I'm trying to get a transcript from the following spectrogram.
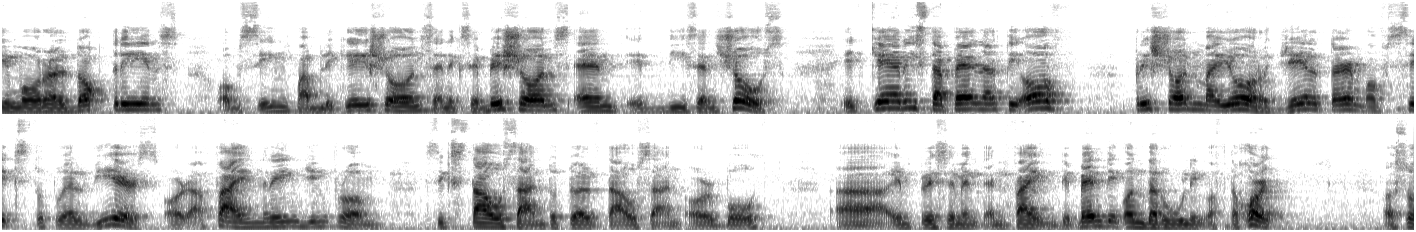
immoral doctrines, obscene publications and exhibitions, and indecent shows. It carries the penalty of prison mayor, jail term of 6 to 12 years, or a fine ranging from 6,000 to 12,000 or both uh, imprisonment and fine, depending on the ruling of the court. Oh, So,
